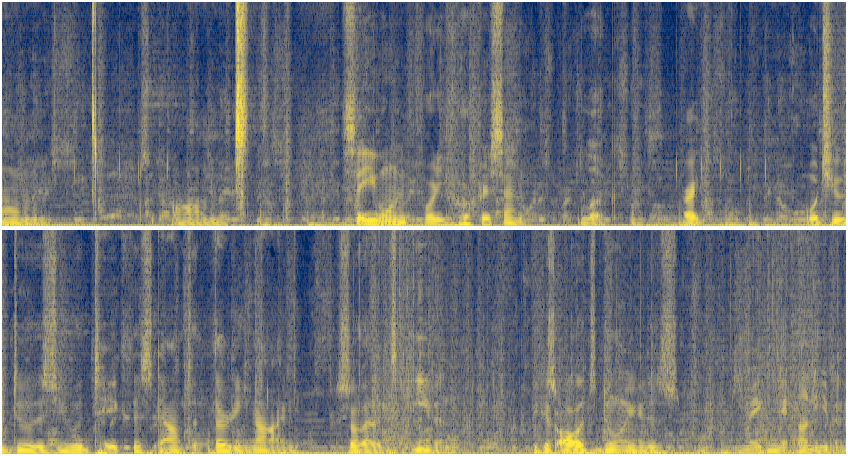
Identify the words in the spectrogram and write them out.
um um say you wanted 44% look, right? What you would do is you would take this down to 39 so that it's even because all it's doing is making it uneven.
